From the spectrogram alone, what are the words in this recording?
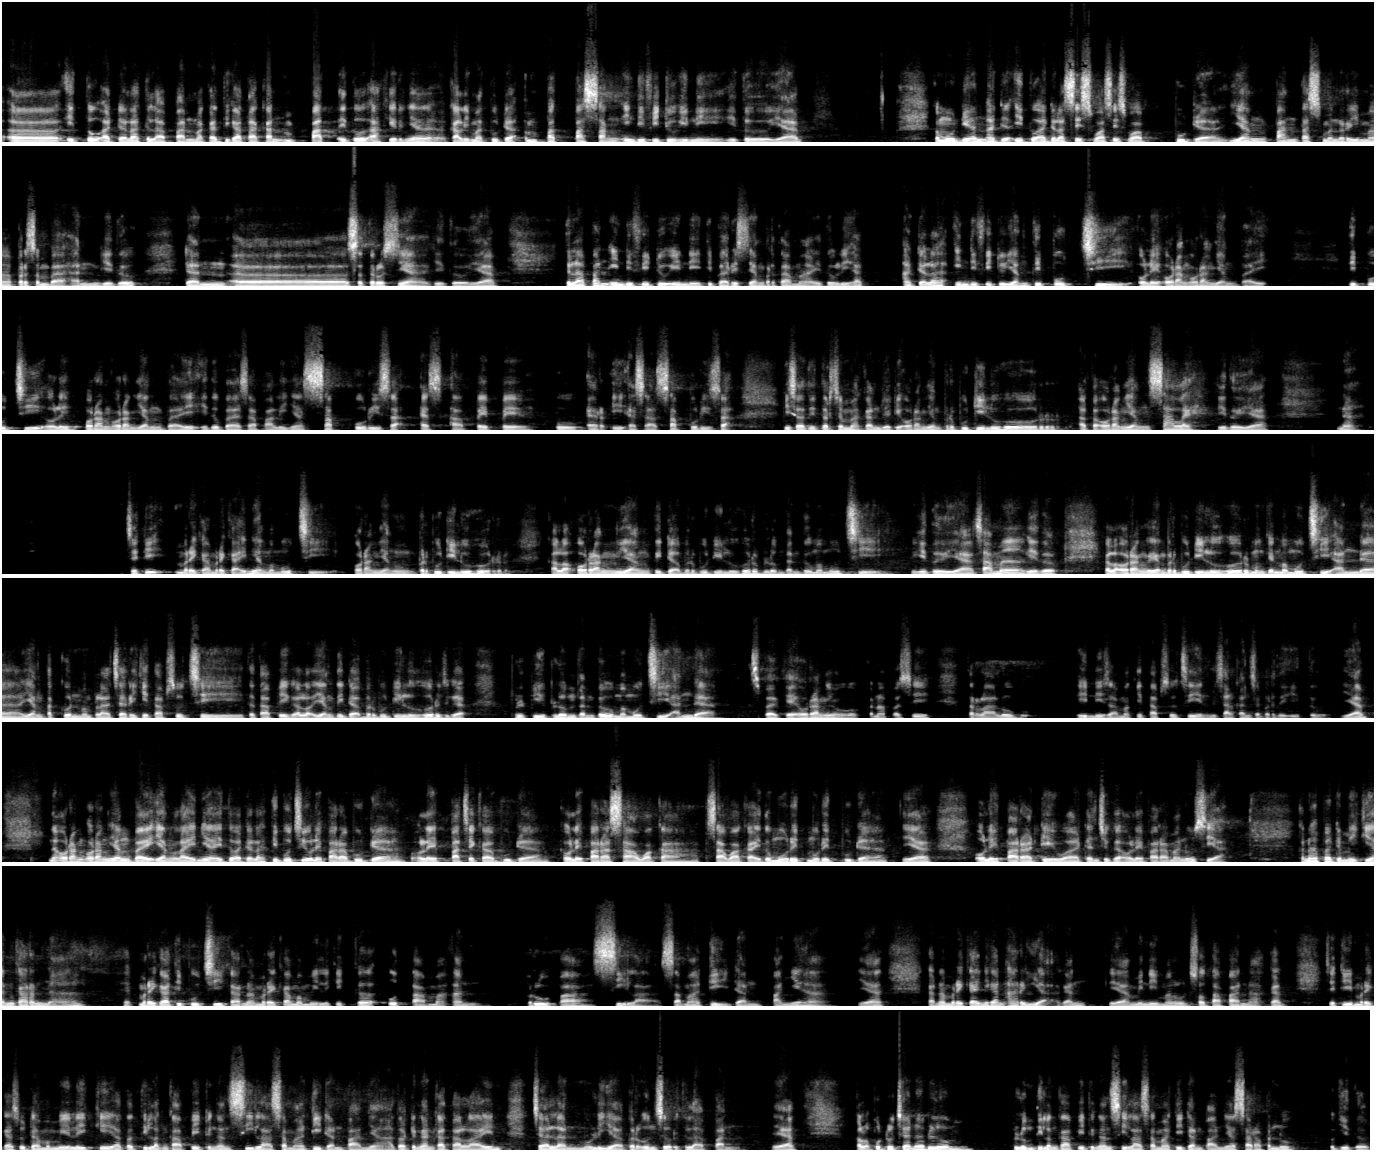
eh, itu adalah delapan. Maka dikatakan empat itu akhirnya kalimat Buddha empat pasang individu ini, gitu ya. Kemudian ada itu adalah siswa-siswa Buddha yang pantas menerima persembahan gitu dan eh, seterusnya gitu ya. Delapan individu ini di baris yang pertama itu lihat adalah individu yang dipuji oleh orang-orang yang baik. Dipuji oleh orang-orang yang baik itu bahasa palinya sapurisa S A P P U R I S A Sapurisa bisa diterjemahkan menjadi orang yang berbudi luhur atau orang yang saleh gitu ya. Nah, jadi mereka-mereka ini yang memuji orang yang berbudi luhur. Kalau orang yang tidak berbudi luhur belum tentu memuji, gitu ya, sama gitu. Kalau orang yang berbudi luhur mungkin memuji Anda yang tekun mempelajari kitab suci, tetapi kalau yang tidak berbudi luhur juga belum tentu memuji Anda sebagai orang yo kenapa sih terlalu ini sama kitab suci misalkan seperti itu ya. Nah, orang-orang yang baik yang lainnya itu adalah dipuji oleh para Buddha, oleh Paceka Buddha, oleh para sawaka, sawaka itu murid-murid Buddha ya, oleh para dewa dan juga oleh para manusia. Kenapa demikian? Karena mereka dipuji karena mereka memiliki keutamaan berupa sila, samadhi dan panya ya. Karena mereka ini kan Arya kan ya minimal sotapana kan. Jadi mereka sudah memiliki atau dilengkapi dengan sila samadhi dan panya. Atau dengan kata lain jalan mulia berunsur delapan ya. Kalau putu jana belum belum dilengkapi dengan sila samadhi dan panya secara penuh begitu.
